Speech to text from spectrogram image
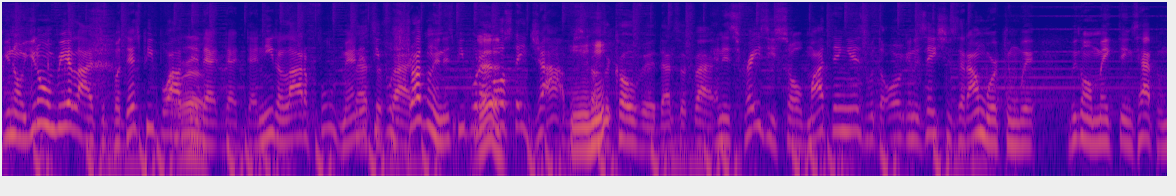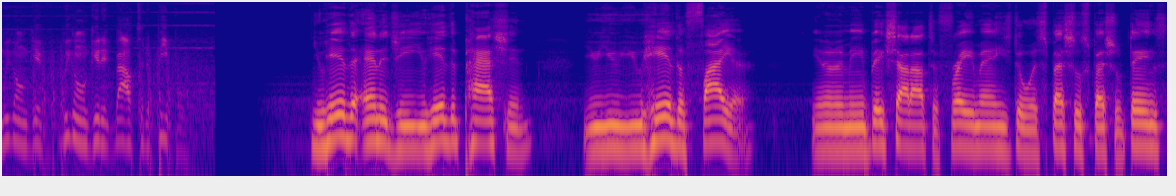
You know, you don't realize it, but there's people out there that, that that need a lot of food, man. That's there's people struggling. There's people that lost their jobs. Because of mm-hmm. COVID, that's a fact. And it's crazy. So my thing is with the organizations that I'm working with, we're gonna make things happen. We're gonna give we're gonna get it out to the people. you hear the energy, you hear the passion, you you you hear the fire. You know what I mean? Big shout out to Frey, man. He's doing special, special things.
